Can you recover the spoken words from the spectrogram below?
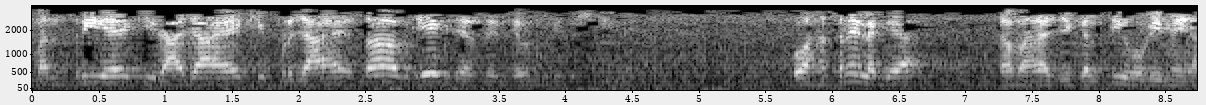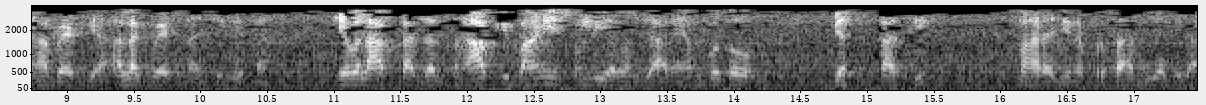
मंत्री है कि राजा है कि प्रजा है, सब एक जैसे थे उनकी दृष्टि में। वो हंसने लग गया। महाराज जी, गलती हो गई, मैं यहाँ बैठ गया। अलग बैठना चाहिए था। केवल आपका दर्शन, आपकी वाणी सुन ली, अब हम जा रहे हैं। हमको तो व्यस्तता थी। महाराज जी ने प्रसाद दिया, विदा।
